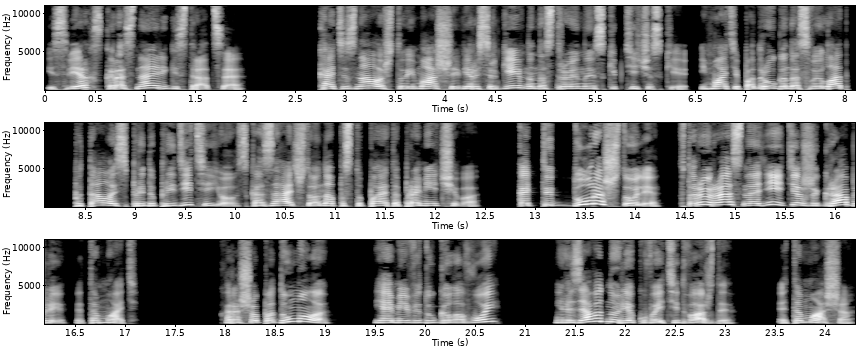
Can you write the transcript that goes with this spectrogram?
и сверхскоростная регистрация. Катя знала, что и Маша, и Вера Сергеевна настроены скептически, и мать и подруга на свой лад пыталась предупредить ее, сказать, что она поступает опрометчиво. Кать, ты дура, что ли? Второй раз на одни и те же грабли. Это мать. Хорошо подумала? Я имею в виду головой? Нельзя в одну реку войти дважды. Это Маша.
